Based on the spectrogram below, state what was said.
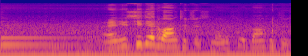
And you see the advantages. No, you see advantages.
